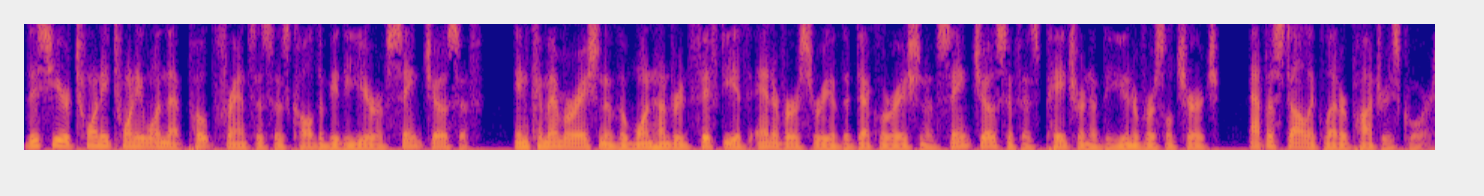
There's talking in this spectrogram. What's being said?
this year 2021 that Pope Francis has called to be the year of St. Joseph, in commemoration of the 150th anniversary of the declaration of St. Joseph as patron of the Universal Church, Apostolic Letter Patris Corde.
